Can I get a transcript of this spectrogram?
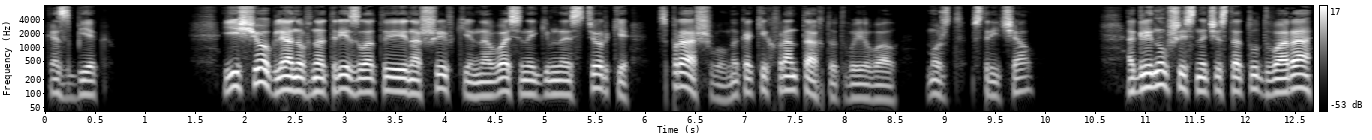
Казбек. Еще, глянув на три золотые нашивки на Васиной гимнастерке, спрашивал, на каких фронтах тот воевал, может, встречал. Оглянувшись на чистоту двора,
